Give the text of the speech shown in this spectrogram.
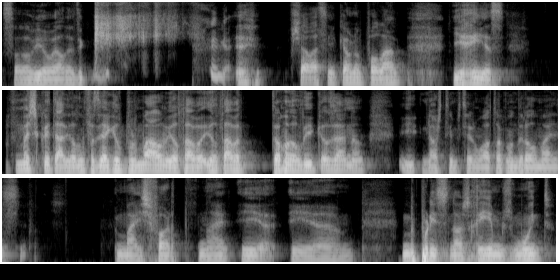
só ouviu ela dizer puxava assim a câmera para o lado e ria-se. Mas coitado, ele não fazia aquilo por mal, ele estava ele estava tão ali que ele já não. E nós tínhamos de ter um autocontrole mais, mais forte, não é? E, e, um, por isso nós ríamos muito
